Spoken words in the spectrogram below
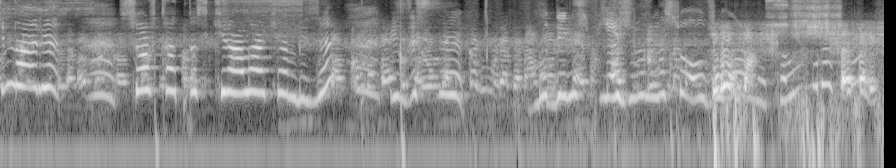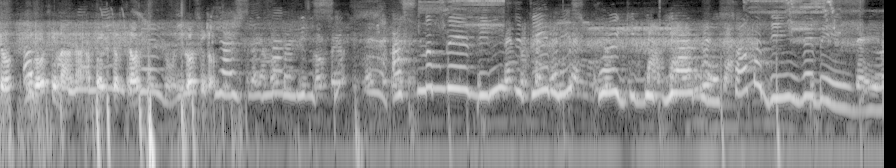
Şimdi Ali surf tatlısı kiralarken bize biz de size bu deniz plajının nasıl olduğunu anlatalım. Burası bir yer burası ama denize benziyor.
